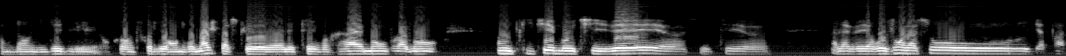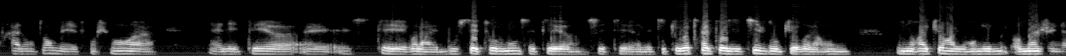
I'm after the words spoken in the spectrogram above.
Donc, dans l'idée de encore une fois, de lui rendre hommage parce qu'elle était vraiment, vraiment impliquée, motivée. C'était, elle avait rejoint l'assaut il n'y a pas très longtemps, mais franchement, elle était, voilà, elle boostait tout le monde. C'était, c'était, elle était toujours très positive. Donc voilà, on aura à cœur à lui rendre hommage une,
